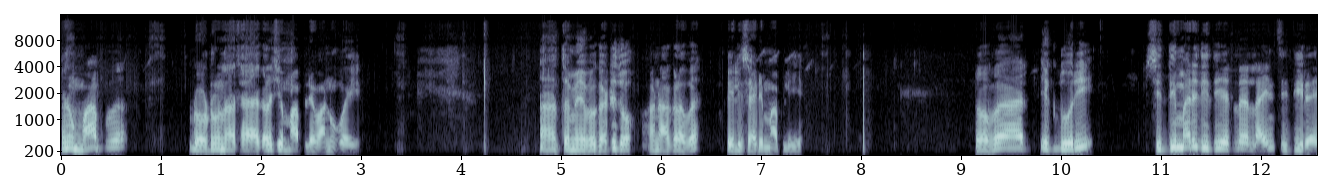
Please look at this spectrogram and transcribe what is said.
એનું માપ દોઢું ના થાય. આગળ જે માપ લેવાનું હોય આ તમે હવે કાઢી દો અને આગળ હવે પેલી સાઈડ માપ લઈએ. તો હવે આ એક દોરી સીધી મારી દીધી એટલે લાઈન સીધી રહે.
